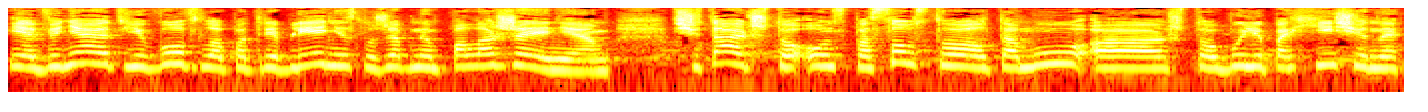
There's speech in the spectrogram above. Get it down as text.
и обвиняют его в злоупотреблении служебным положением. Считают, что он способствовал тому, что были похищены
